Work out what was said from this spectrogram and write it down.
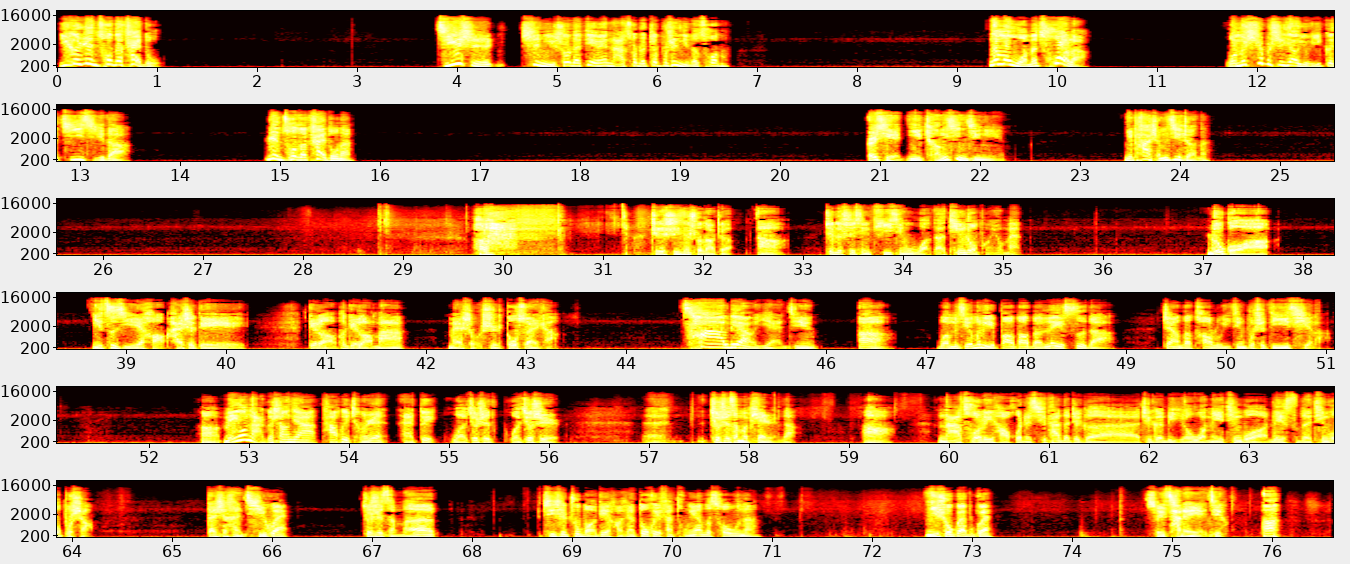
一个认错的态度。即使是你说的店员拿错了，这不是你的错吗？那么我们错了，我们是不是要有一个积极的认错的态度呢？而且你诚信经营，你怕什么记者呢？好了，这个事情说到这啊，这个事情提醒我的听众朋友们，如果你自己也好，还是给给老婆、给老妈买首饰，都算上，擦亮眼睛啊！我们节目里报道的类似的。这样的套路已经不是第一起了。啊，没有哪个商家他会承认，哎，对我就是我就是，呃，就是这么骗人的，啊，拿错了也好，或者其他的这个这个理由，我们也听过类似的，听过不少。但是很奇怪，就是怎么这些珠宝店好像都会犯同样的错误呢？你说怪不怪？所以擦亮眼睛啊！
